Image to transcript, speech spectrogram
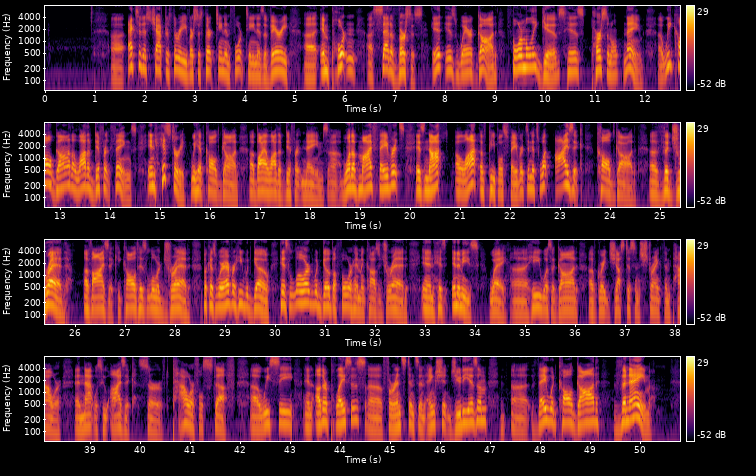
Uh, Exodus chapter 3, verses 13 and 14 is a very uh, important uh, set of verses. It is where God formally gives his personal name. Uh, we call God a lot of different things. In history, we have called God uh, by a lot of different names. Uh, one of my favorites is not a lot of people's favorites, and it's what Isaac called God uh, the dread of Isaac. He called his Lord dread because wherever he would go, his Lord would go before him and cause dread in his enemy's way. Uh, he was a God of great justice and strength and power, and that was who Isaac served. Powerful stuff. Uh, we see in other places, uh, for instance, in ancient Judaism, uh, they would call God the name.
